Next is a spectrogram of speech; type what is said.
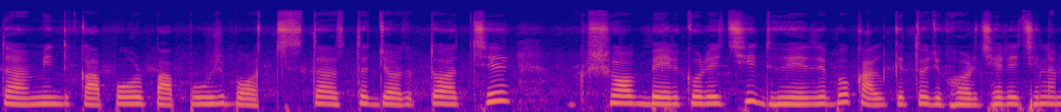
তো আমি কাপড় পাপুস বস্তা আস্তা যত আছে সব বের করেছি, ধুয়ে দেব। কালকে তো ঘর ঝেড়েছিলাম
